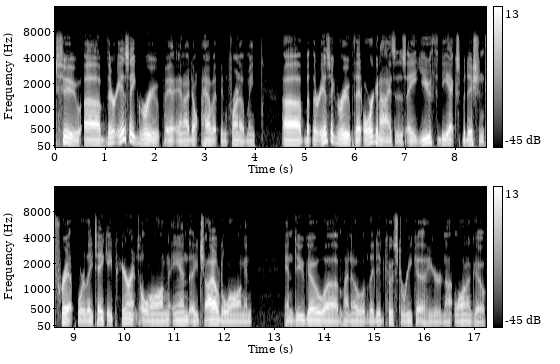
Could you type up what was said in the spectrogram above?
too. Uh, there is a group, and I don't have it in front of me, uh, but there is a group that organizes a youth DXpedition trip where they take a parent along and a child along, and and do go. Um, I know they did Costa Rica here not long ago.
